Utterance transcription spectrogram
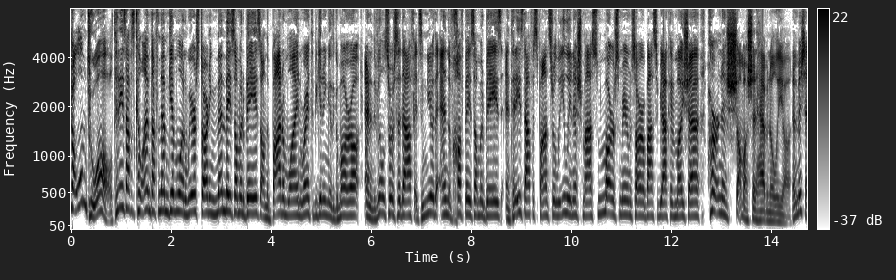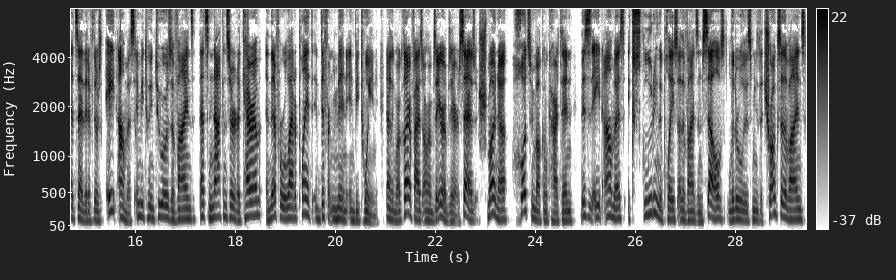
Shalom to all. Today's daf is Kilayim Daf Mem Gimel, and we are starting Mem Beis Amud Beis on the bottom line, right at the beginning of the Gemara. And in the Vilna source daf, it's near the end of Chaf Beis Amud Beis. And today's daf is sponsored Leili Nishmas Mars Miriam Sarah Basib Yaakov Moshe. Her neshama should have an aliyah. And the Mishnah had said that if there's eight amas in between two rows of vines, that's not considered a kerem, and therefore we're allowed to plant a different min in between. Now the Gemara clarifies. Amr Zera Zera says Shmoina Chutz Mimakom Kartin. This is eight amas, excluding the place of the vines themselves. Literally, this means the trunks of the vines,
